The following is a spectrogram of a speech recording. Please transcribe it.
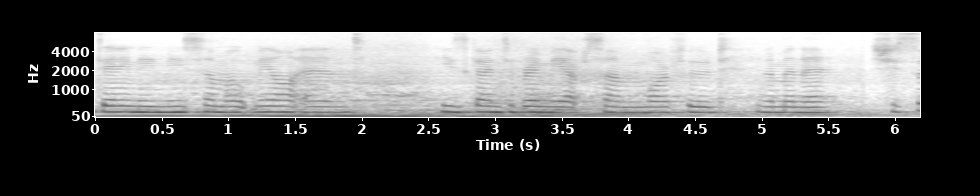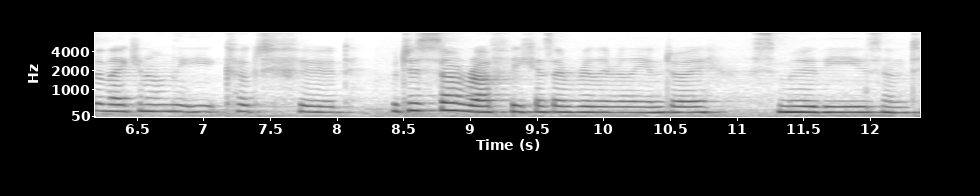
Danny made me some oatmeal and he's going to bring me up some more food in a minute. She said I can only eat cooked food, which is so rough because I really, really enjoy smoothies and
